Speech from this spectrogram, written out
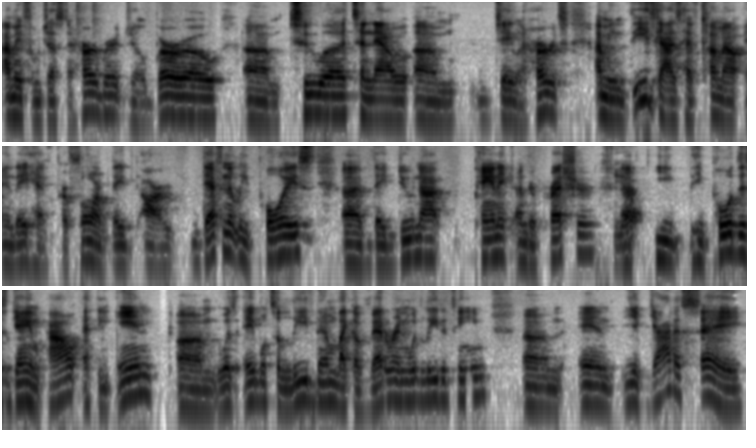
I mean, from Justin Herbert, Joe Burrow, um, Tua to now um, Jalen Hurts. I mean, these guys have come out and they have performed. They are definitely poised. Uh, they do not panic under pressure. Yep. Uh, he he pulled this game out at the end. Um, was able to lead them like a veteran would lead a team. Um, and you gotta say,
